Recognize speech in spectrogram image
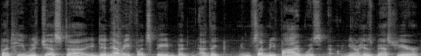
But he was just uh, he didn't have any foot speed. But I think in '75 was you know his best year,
